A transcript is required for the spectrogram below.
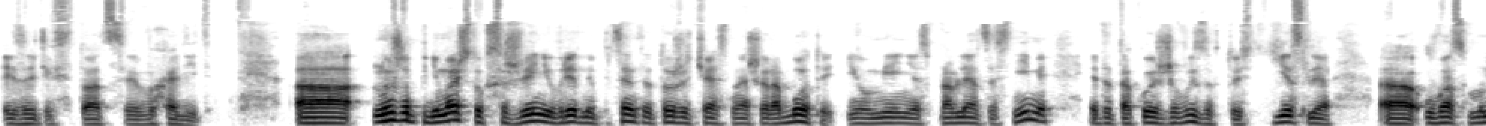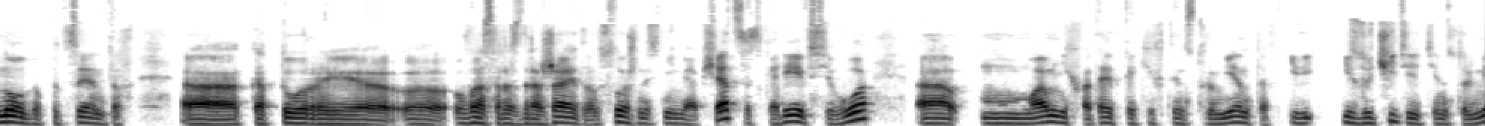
из этих ситуаций выходить. А, нужно понимать, что, к сожалению, вредные пациенты тоже часть нашей работы, и умение справляться с ними – это такой же вызов. То есть если а, у вас много пациентов, которые вас раздражают, вам сложно с ними общаться, скорее всего, вам не хватает каких-то инструментов. И изучите эти инструменты,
